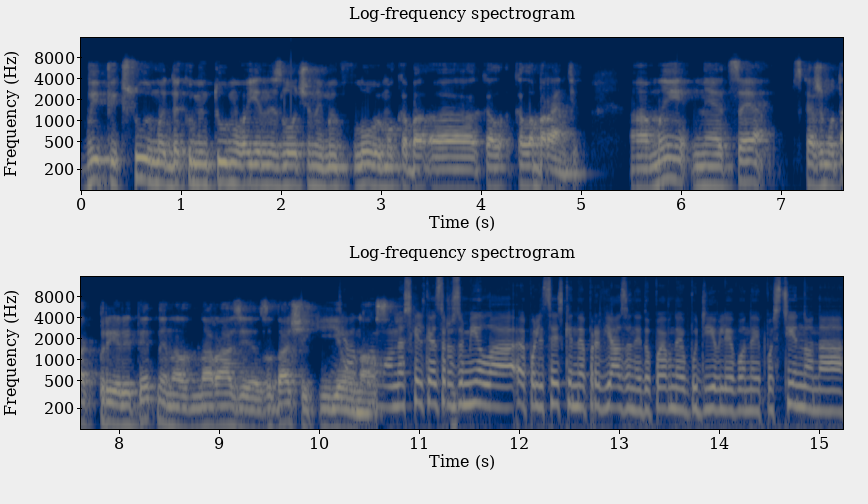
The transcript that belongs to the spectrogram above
Ви фіксуємо документуємо воєнні злочини. Ми ловимо е, колаборантів. Ми е, це, скажімо так, пріоритетні на наразі задачі, які є у нас. Наскільки я зрозуміла, е, поліцейський не прив'язаний до певної будівлі. Вони постійно на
